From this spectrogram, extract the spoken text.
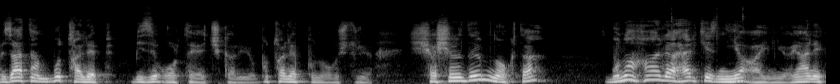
Ve zaten bu talep bizi ortaya çıkarıyor. Bu talep bunu oluşturuyor. Şaşırdığım nokta buna hala herkes niye aymıyor? Yani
